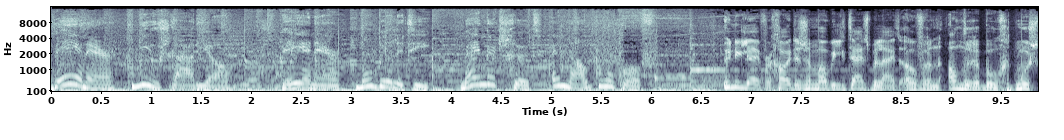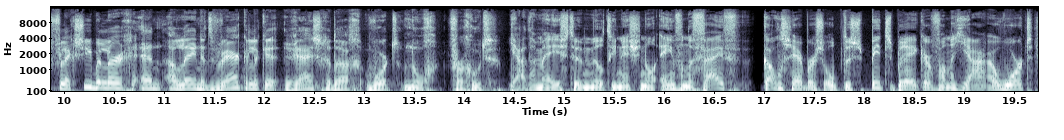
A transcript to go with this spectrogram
BNR Nieuwsradio. BNR Mobility. Meindert Schut en Nout Broekhoff. Unilever gooide zijn mobiliteitsbeleid over een andere boeg. Het moest flexibeler en alleen het werkelijke reisgedrag wordt nog vergoed. Ja, daarmee is de multinational een van de vijf kanshebbers op de Spitsbreker van het Jaar Award.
